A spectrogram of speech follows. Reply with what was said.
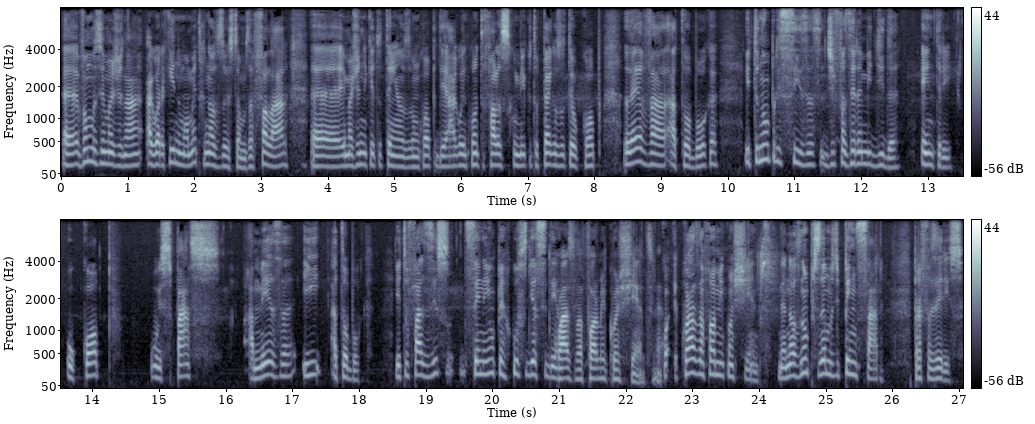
Uh, vamos imaginar, agora aqui no momento que nós dois estamos a falar, uh, imagine que tu tenhas um copo de água, enquanto falas comigo, tu pegas o teu copo, leva à tua boca e tu não precisas de fazer a medida entre o copo, o espaço, a mesa e a tua boca. E tu fazes isso sem nenhum percurso de acidente. Quase uma forma inconsciente. Né? Qu quase uma forma inconsciente. Né? Nós não precisamos de pensar para fazer isso.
